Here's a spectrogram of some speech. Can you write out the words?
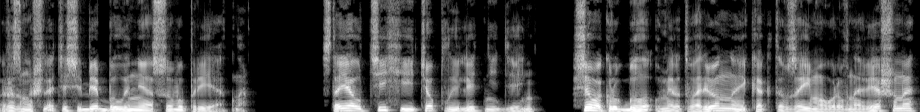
Размышлять о себе было не особо приятно. Стоял тихий и теплый летний день. Все вокруг было умиротворенно и как-то взаимоуравновешено,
